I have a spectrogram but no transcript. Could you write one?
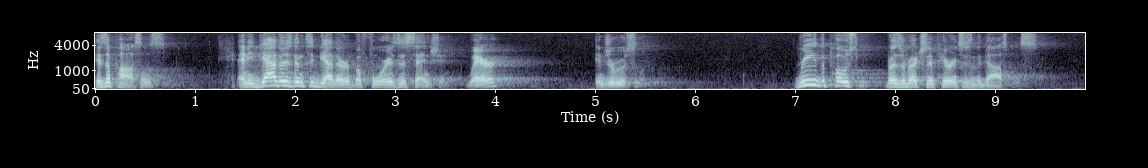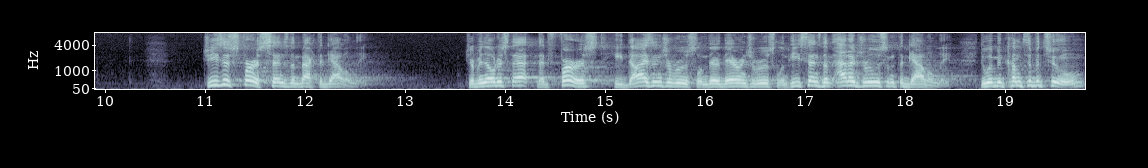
his apostles, and he gathers them together before his ascension. Where? In Jerusalem. Read the post resurrection appearances in the Gospels. Jesus first sends them back to Galilee. Did you ever notice that? That first, he dies in Jerusalem, they're there in Jerusalem. He sends them out of Jerusalem to Galilee. The women come to the tomb,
